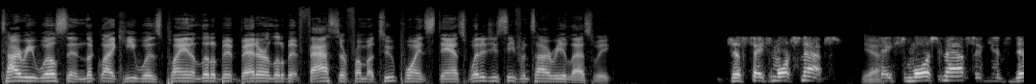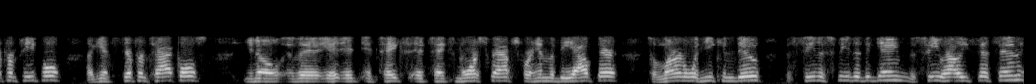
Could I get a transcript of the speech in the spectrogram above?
Tyree Wilson looked like he was playing a little bit better, a little bit faster from a two point stance. What did you see from Tyree last week? Just takes more snaps. Yeah. Takes more snaps against different people, against different tackles. You know, the, it, it, it takes it takes more snaps for him to be out there to learn what he can do, to see the speed of the game, to see how he fits in.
